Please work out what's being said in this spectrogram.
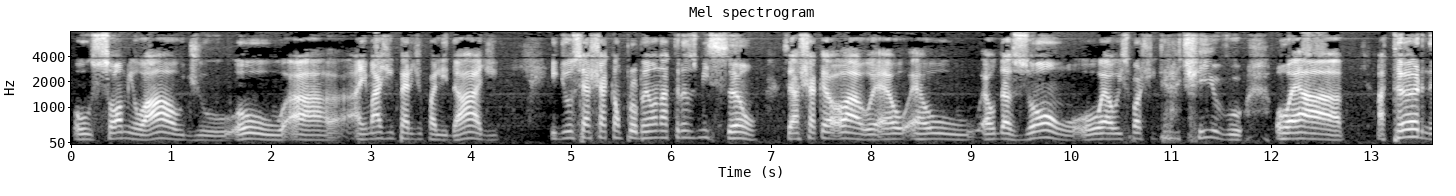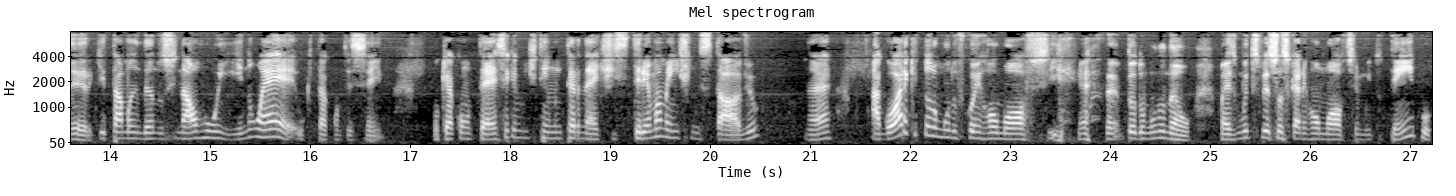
ou some o áudio ou a, a imagem perde qualidade e de você achar que é um problema na transmissão. Você achar que ó, é, o, é, o, é o da Zon, ou é o esporte interativo, ou é a, a Turner que está mandando sinal ruim. E não é o que está acontecendo. O que acontece é que a gente tem uma internet extremamente instável, né? Agora que todo mundo ficou em home office, todo mundo não, mas muitas pessoas ficaram em home office muito tempo,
